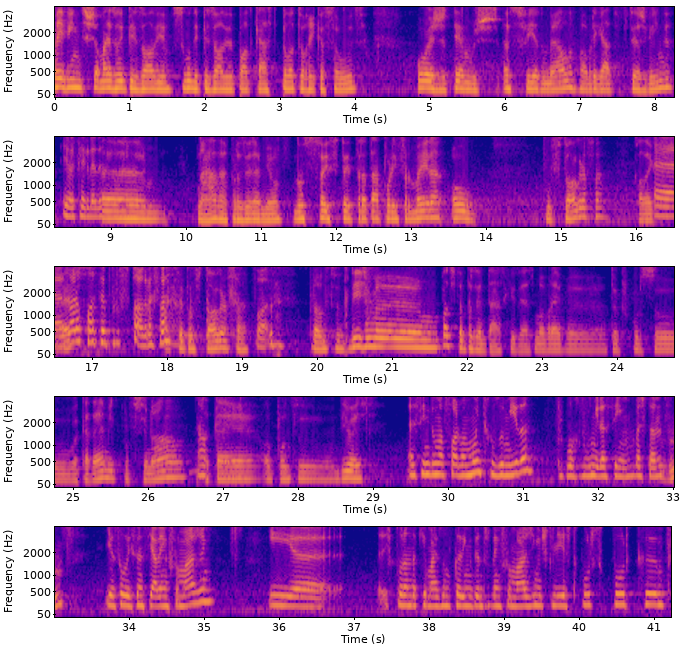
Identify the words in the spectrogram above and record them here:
Bem-vindos a mais um episódio, segundo episódio do podcast Pela Tua Rica Saúde. Hoje temos a Sofia de Melo. Obrigado por teres vindo. Eu é que agradeço. Uh, nada, prazer é meu. Não sei se tem de tratar por enfermeira ou por fotógrafa. Qual é que uh, Agora posso ser por fotógrafa. Pode ser por fotógrafa? Pode. Pronto, diz-me, podes-te apresentar se quiseres, uma breve o teu percurso académico, profissional, okay. até ao ponto de hoje assim de uma forma muito resumida, porque vou resumir assim bastante. Uhum. Eu sou licenciada em enfermagem e uh, explorando aqui mais um bocadinho dentro da enfermagem, eu escolhi este curso porque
